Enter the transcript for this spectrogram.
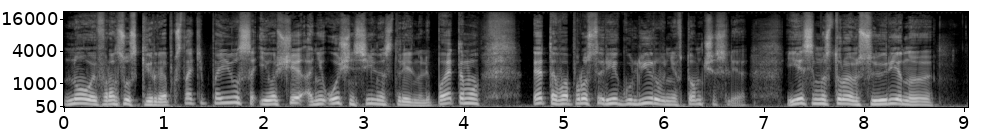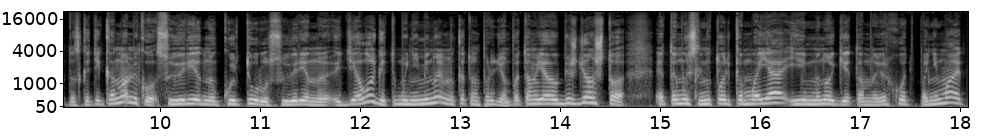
новый французский рэп, кстати, появился, и вообще они очень сильно стрельнули. Поэтому это вопрос регулирования в том числе. Если мы строим суверенную так сказать, экономику, суверенную культуру, суверенную идеологию, то мы неминуемо к этому придем. Поэтому я убежден, что эта мысль не только моя, и многие там наверху это понимают.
